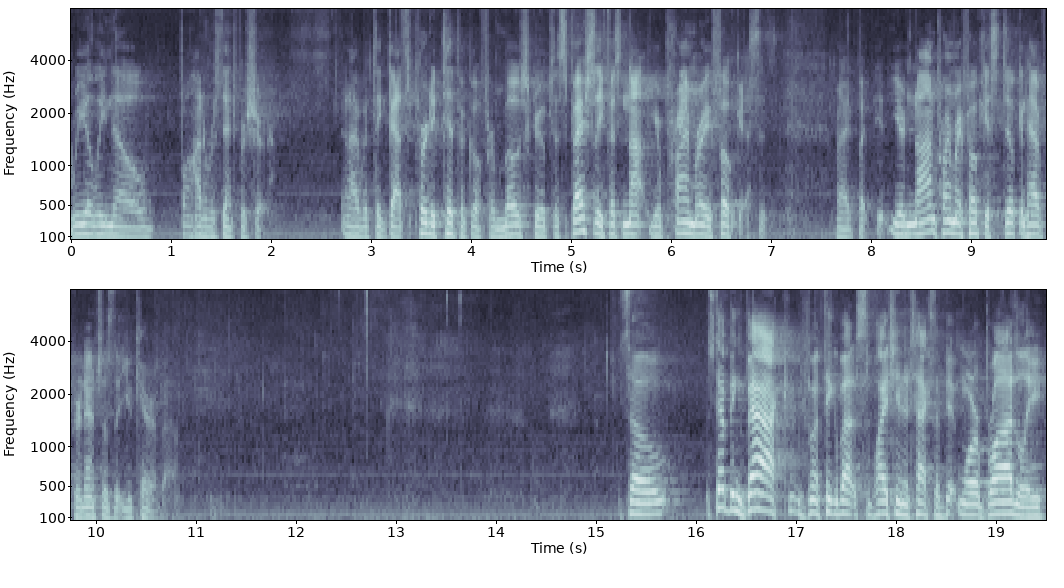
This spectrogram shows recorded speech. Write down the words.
really know 100% for sure. And I would think that's pretty typical for most groups, especially if it's not your primary focus. Right? But your non primary focus still can have credentials that you care about. So stepping back, if you want to think about supply chain attacks a bit more broadly,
